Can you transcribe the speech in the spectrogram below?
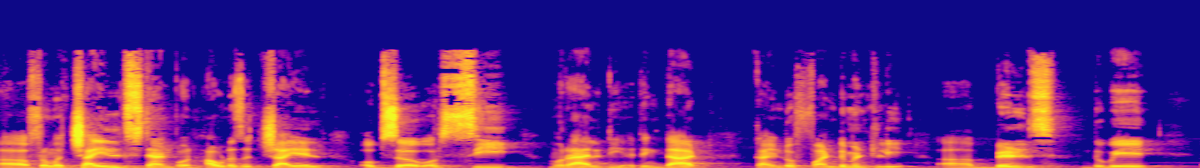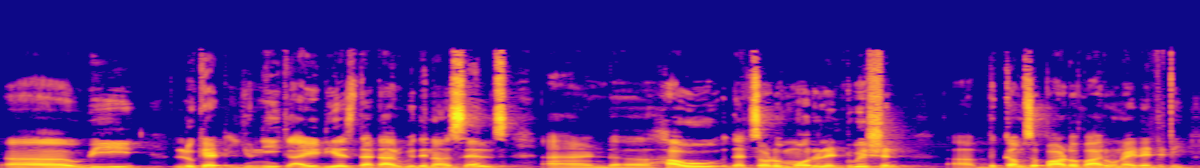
uh, from a child's standpoint. How does a child observe or see morality? I think that kind of fundamentally uh, builds the way uh, we look at unique ideas that are within ourselves and uh, how that sort of moral intuition uh, becomes a part of our own identity.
